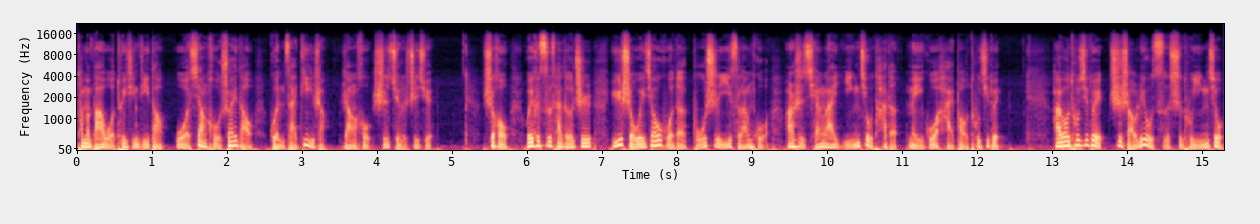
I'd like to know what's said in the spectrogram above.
他们把我推进地道，我向后摔倒，滚在地上，然后失去了知觉。事后，维克斯才得知，与守卫交火的不是伊斯兰国，而是前来营救他的美国海豹突击队。海豹突击队至少六次试图营救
